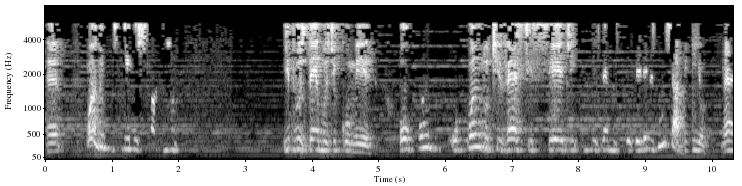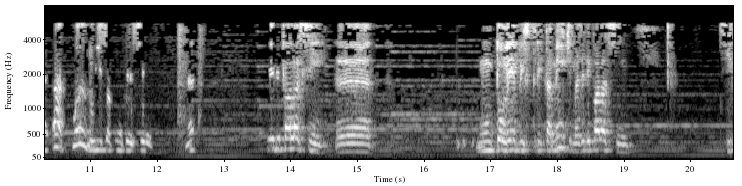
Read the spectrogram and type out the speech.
é, quando nos famintos e vos demos de comer, ou quando, ou quando tiveste sede e nos demos beber. Eles não sabiam, né? Ah, quando isso aconteceu, né? Ele fala assim, é, não estou lendo estritamente, mas ele fala assim: se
